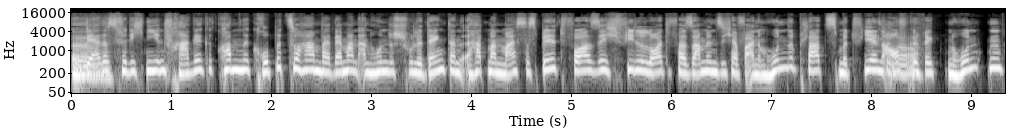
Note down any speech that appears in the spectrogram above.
Ähm, Wäre das für dich nie in Frage gekommen, eine Gruppe zu haben? Weil wenn man an Hundeschule denkt, dann hat man meist das Bild vor sich. Viele Leute versammeln sich auf einem Hundeplatz mit vielen Genau. aufgeregten Hunden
